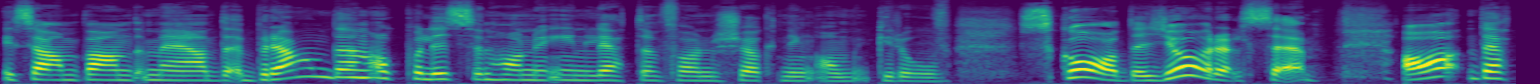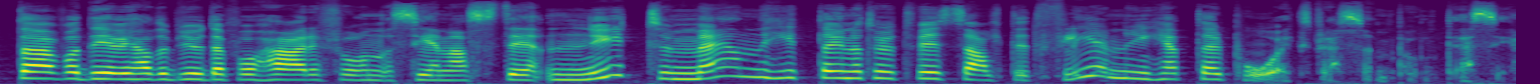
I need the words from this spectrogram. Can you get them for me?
i samband med branden och polisen har nu inlett en förundersökning om grov skadegörelse. Ja, detta var det vi hade att bjuda på härifrån senaste nytt men hittar ju naturligtvis alltid fler nyheter på Expressen.se.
